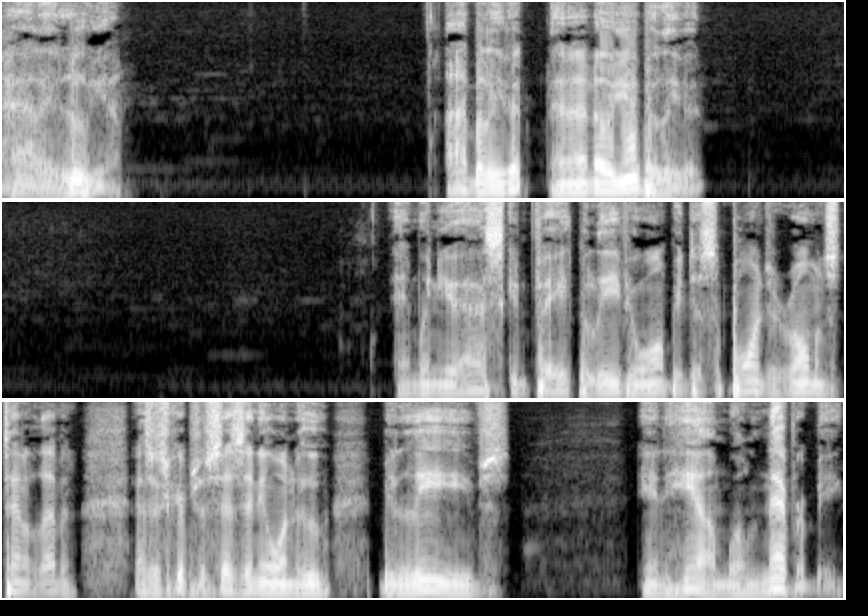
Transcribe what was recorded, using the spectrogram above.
Hallelujah. I believe it, and I know you believe it. And when you ask in faith, believe you won't be disappointed. Romans 10 11, as the scripture says, anyone who believes in him will never be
